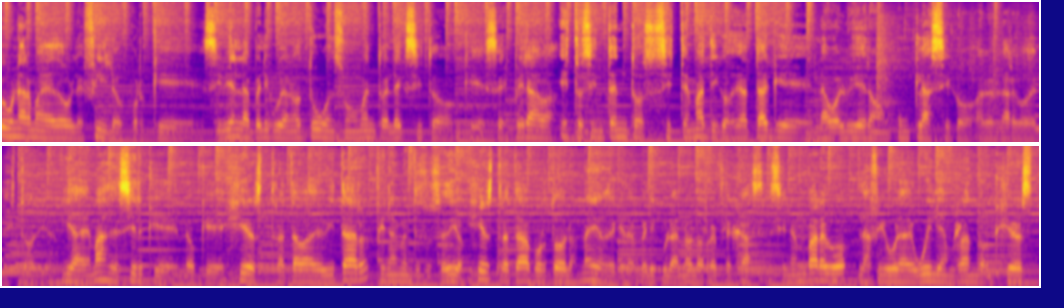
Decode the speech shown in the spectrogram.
fue un arma de doble filo porque si bien la película no tuvo en su momento el éxito que se esperaba, estos intentos sistemáticos de ataque la volvieron un clásico a lo largo de la historia. Y además decir que lo que Hearst trataba de evitar finalmente sucedió. Hearst trataba por todos los medios de que la película no lo reflejase. Sin embargo, la figura de William Randolph Hearst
